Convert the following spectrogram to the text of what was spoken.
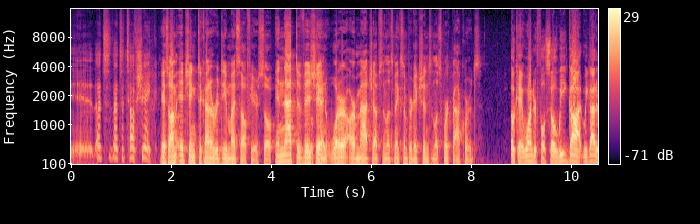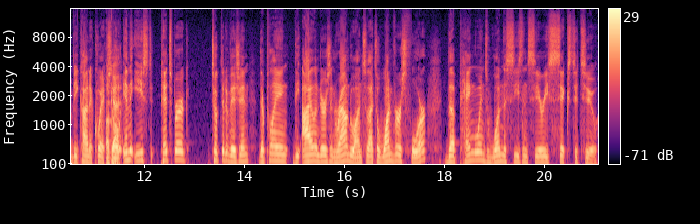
eh, that's that's a tough shake. Okay, so I'm itching to kind of redeem myself here. So in that division, Okay. what are our matchups? And let's make some predictions and let's work backwards. Okay, wonderful. So we got we got to be kind of quick. Okay. So in the East, Pittsburgh took the division. They're playing the Islanders in round one, so that's a one versus four. The Penguins won the season series six to two.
